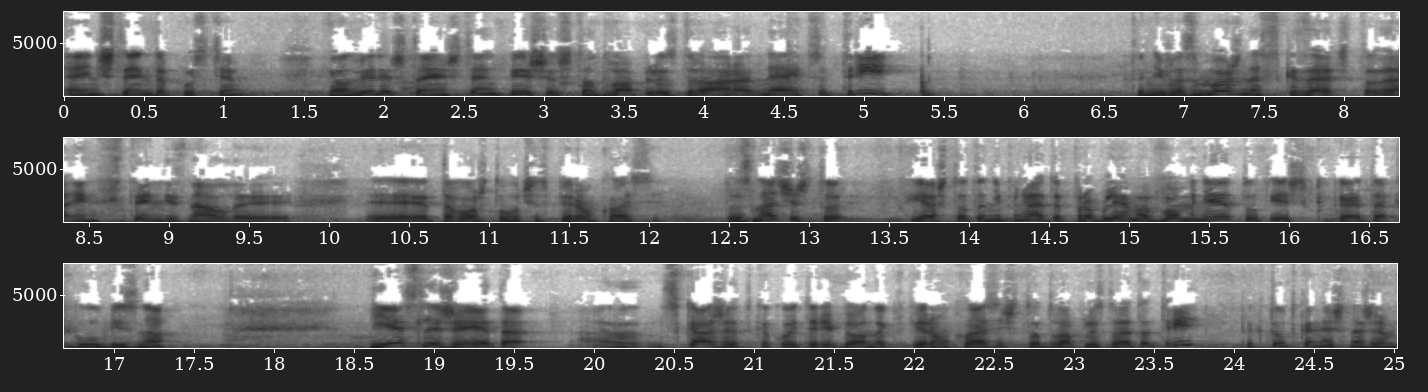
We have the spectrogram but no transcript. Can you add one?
Эйнштейн, допустим, и он видит, что Эйнштейн пишет, что 2 плюс 2 равняется 3, то невозможно сказать, что да, Эйнштейн не знал э, э, того, что учит в первом классе. Это значит, что я что-то не понимаю. Это проблема во мне, тут есть какая-то глубизна. Если же это э, скажет какой-то ребенок в первом классе, что 2 плюс 2 это 3, так тут, конечно же,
